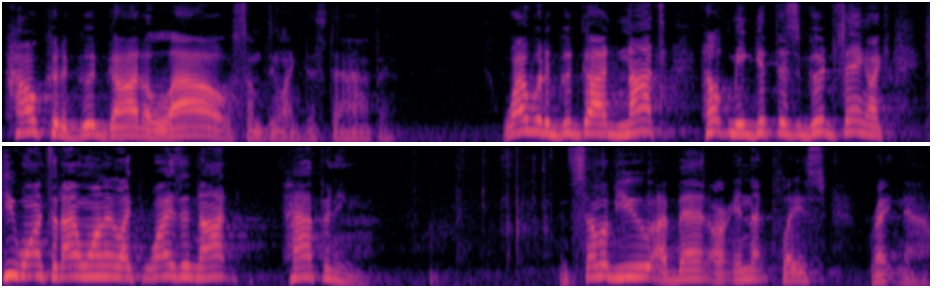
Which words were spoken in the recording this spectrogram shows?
How could a good God allow something like this to happen? Why would a good God not help me get this good thing? Like, He wants it, I want it. Like, why is it not happening? And some of you, I bet, are in that place right now.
